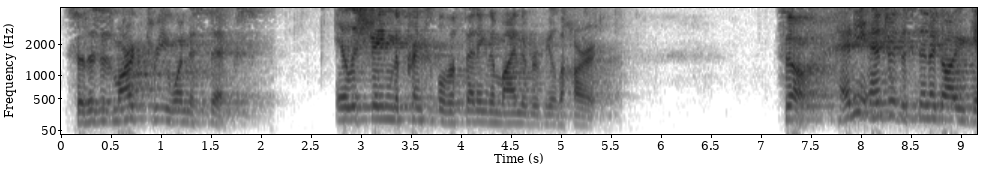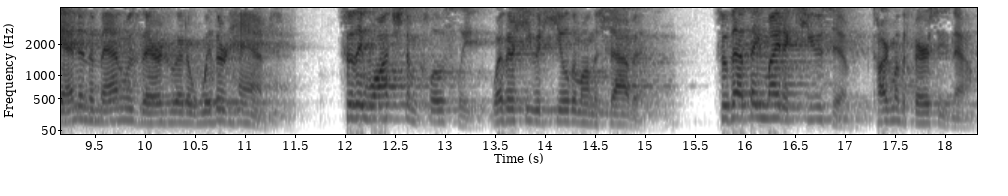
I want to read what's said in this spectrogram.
So this is Mark 3 1 to 6, illustrating the principle of offending the mind that reveal the heart. So, and he entered the synagogue again, and the man was there who had a withered hand. So they watched him closely, whether he would heal them on the Sabbath, so that they might accuse him. Talking about the Pharisees now.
